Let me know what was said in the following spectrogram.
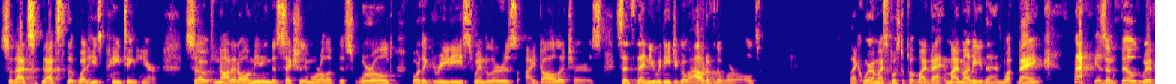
So that's that's the, what he's painting here. So not at all meaning the sexually immoral of this world or the greedy swindlers, idolaters. Since then you would need to go out of the world. Like where am I supposed to put my ba- my money then? What bank isn't filled with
